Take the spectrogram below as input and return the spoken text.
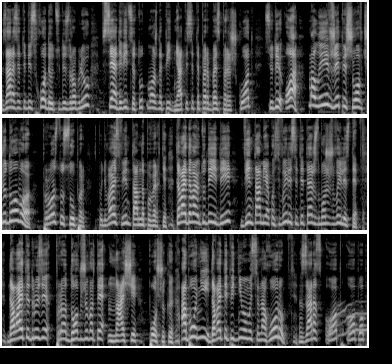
Зараз я тобі сходи сюди зроблю. Все, дивіться, тут можна піднятися тепер без перешкод. Сюди. О, малий вже пішов. Чудово! Просто супер. Сподіваюсь, він там на поверхні. Давай, давай, туди йди. Він там якось виліз, і ти теж зможеш вилізти. Давайте, друзі, продовжувати наші пошуки. Або ні, давайте піднімемося нагору. Зараз оп, оп, оп.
